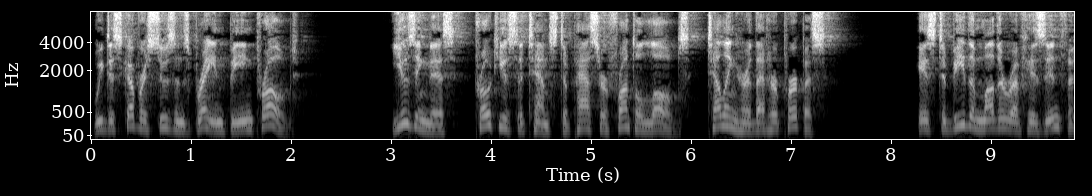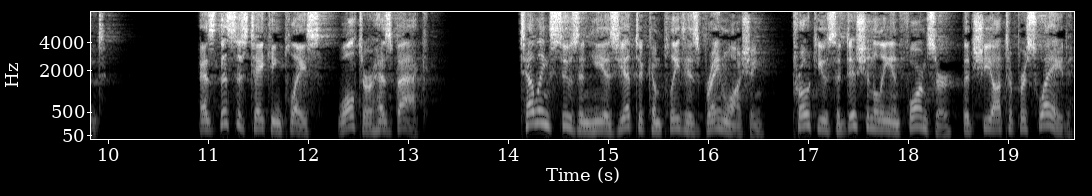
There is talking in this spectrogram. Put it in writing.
we discover Susan's brain being probed. Using this, Proteus attempts to pass her frontal lobes, telling her that her purpose is to be the mother of his infant. As this is taking place, Walter has back. Telling Susan he has yet to complete his brainwashing, Proteus additionally informs her that she ought to persuade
